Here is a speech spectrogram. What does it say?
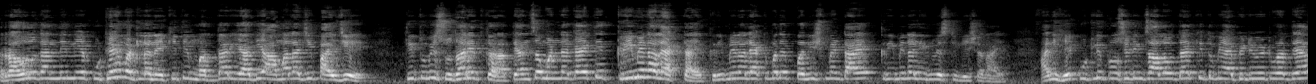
राहुल गांधींनी हे कुठेही म्हटलं नाही की ती मतदार यादी आम्हाला जी पाहिजे ती तुम्ही सुधारित करा. त्यांचं म्हणणं काय ते क्रिमिनल ऍक्ट आहे. क्रिमिनल ऍक्टमध्ये पनिशमेंट आहे क्रिमिनल इन्व्हेस्टिगेशन आहे. आणि हे कुठली प्रोसिडिंग चालवतायत की तुम्ही affidavit द्या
